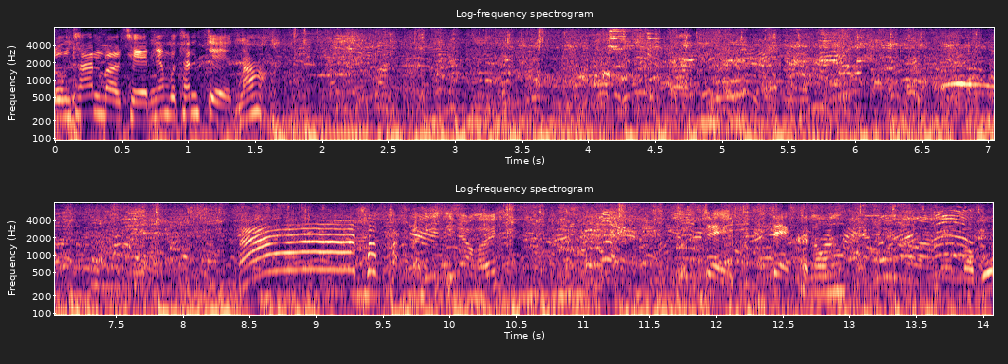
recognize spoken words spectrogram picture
ลงท่านบ่าวเชนยังบ่ทันเจกเนาะ แจกแจกขนมแมนบะบุ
